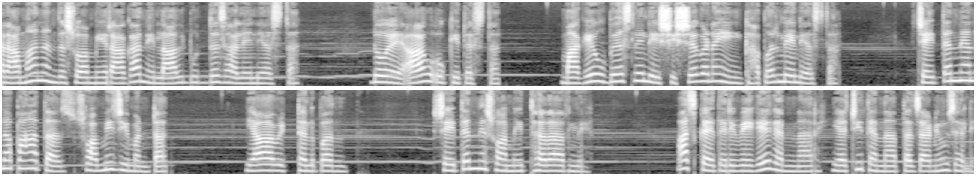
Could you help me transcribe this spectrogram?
रामानंद स्वामी रागाने लाल बुद्ध झालेले असतात. डोळे आग ओकीत असतात. मागे उभे असलेले शिष्यगणही घाबरलेले असतात. चैतन्याला पाहताच स्वामीजी म्हणतात या विठ्ठलपंत चैतन्य स्वामी थरारले. आज काहीतरी वेगळे घडणार याची त्यांना आता जाणीव झाली.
